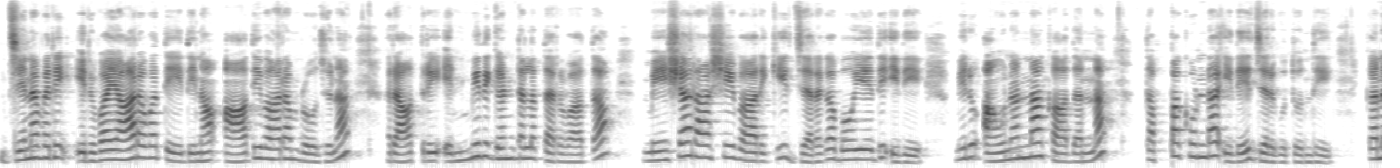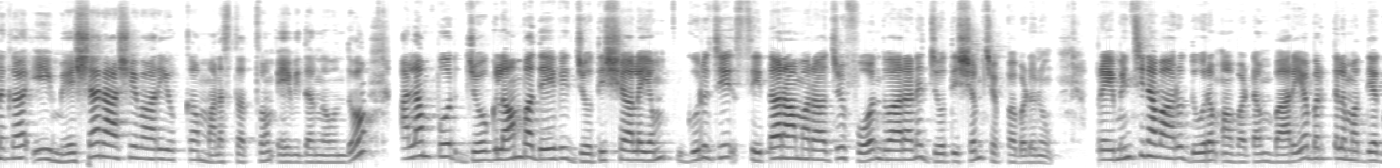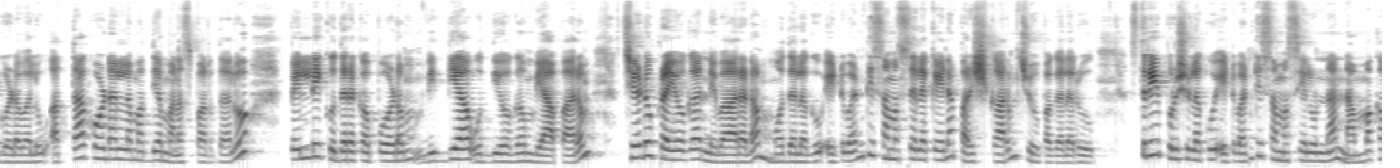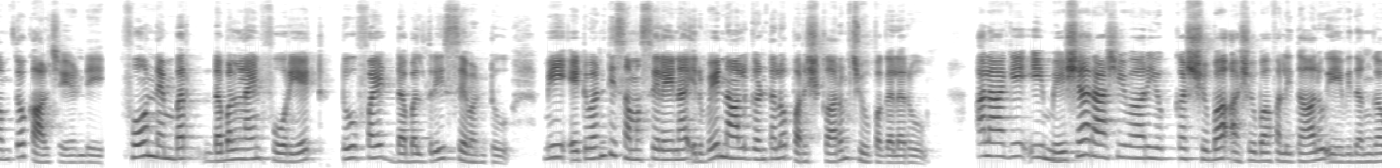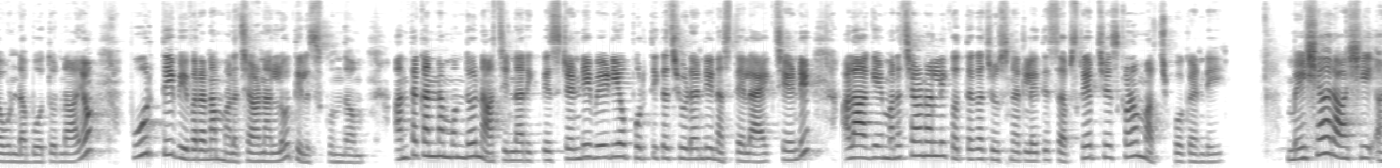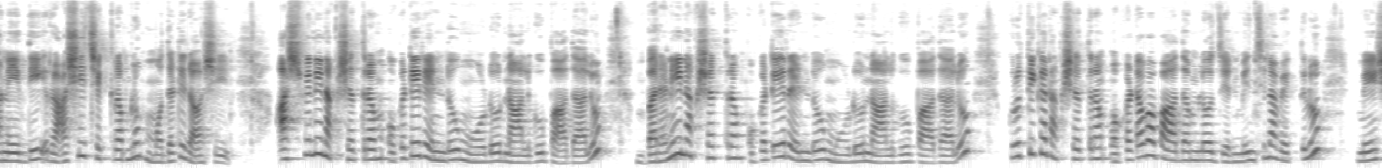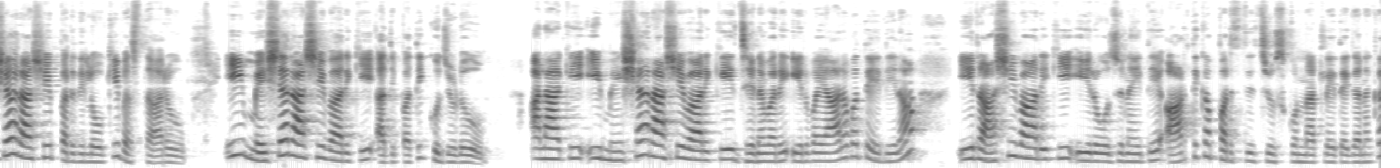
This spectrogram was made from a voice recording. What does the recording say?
జనవరి ఇరవై ఆరవ తేదీన ఆదివారం రోజున రాత్రి ఎనిమిది గంటల తర్వాత మేషరాశి వారికి జరగబోయేది ఇది. మీరు అవునన్నా కాదన్నా తప్పకుండా ఇదే జరుగుతుంది. కనుక ఈ మేషరాశి వారి యొక్క మనస్తత్వం ఏ విధంగా ఉందో అలంపూర్ జోగులాంబదేవి జ్యోతిష్యాలయం గురుజీ సీతారామరాజు ఫోన్ ద్వారానే జ్యోతిష్యం చెప్పబడును. ప్రేమించిన వారు దూరం అవ్వటం భార్యాభర్తల మధ్య గొడవలు అత్తాకోడళ్ళ మధ్య మనస్పర్ధలు పెళ్ళి కుదరకపోవడం విద్య ఉద్యోగం వ్యాపారం చెడు ప్రయోగ నివారణ మొదలగు ఎటువంటి సమస్యలకైనా పరిష్కారం చూపగలరు. స్త్రీ పురుషులకు ఎటువంటి సమస్యలున్నా నమ్మకంతో కాల్ చేయండి. Phone number double nine four eight two five double three seven two. మీ ఎటువంటి సమస్యలైనా ఇరవై నాలుగు గంటలో పరిష్కారం చూపగలరు. అలాగే ఈ మేషరాశి వారి యొక్క శుభ అశుభ ఫలితాలు ఏ విధంగా ఉండబోతున్నాయో పూర్తి వివరణ మన ఛానల్లో తెలుసుకుందాం. అంతకన్నా ముందు నా చిన్న రిక్వెస్ట్ అండి వీడియో పూర్తిగా చూడండి నస్తే లైక్ చేయండి. అలాగే మన ఛానల్ని కొత్తగా చూసినట్లయితే సబ్స్క్రైబ్ చేసుకోవడం మర్చిపోకండి. మేషరాశి అనేది రాశి చక్రంలో మొదటి రాశి. అశ్విని నక్షత్రం ఒకటి రెండు మూడు నాలుగు పాదాలు. భరణి నక్షత్రం ఒకటి రెండు మూడు నాలుగు పాదాలు. కృతిక నక్షత్రం ఒకటవ పాదంలో జన్మించిన వ్యక్తులు మేషరాశి పరిధిలోకి వస్తారు. ఈ మేషరాశి వారికి అధిపతి కుజుడు. అలాగే ఈ మేషరాశి వారికి జనవరి ఇరవై ఆరవ తేదీన ఈ రాశి వారికి ఈ రోజునైతే ఆర్థిక పరిస్థితి చూసుకున్నట్లయితే గనక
